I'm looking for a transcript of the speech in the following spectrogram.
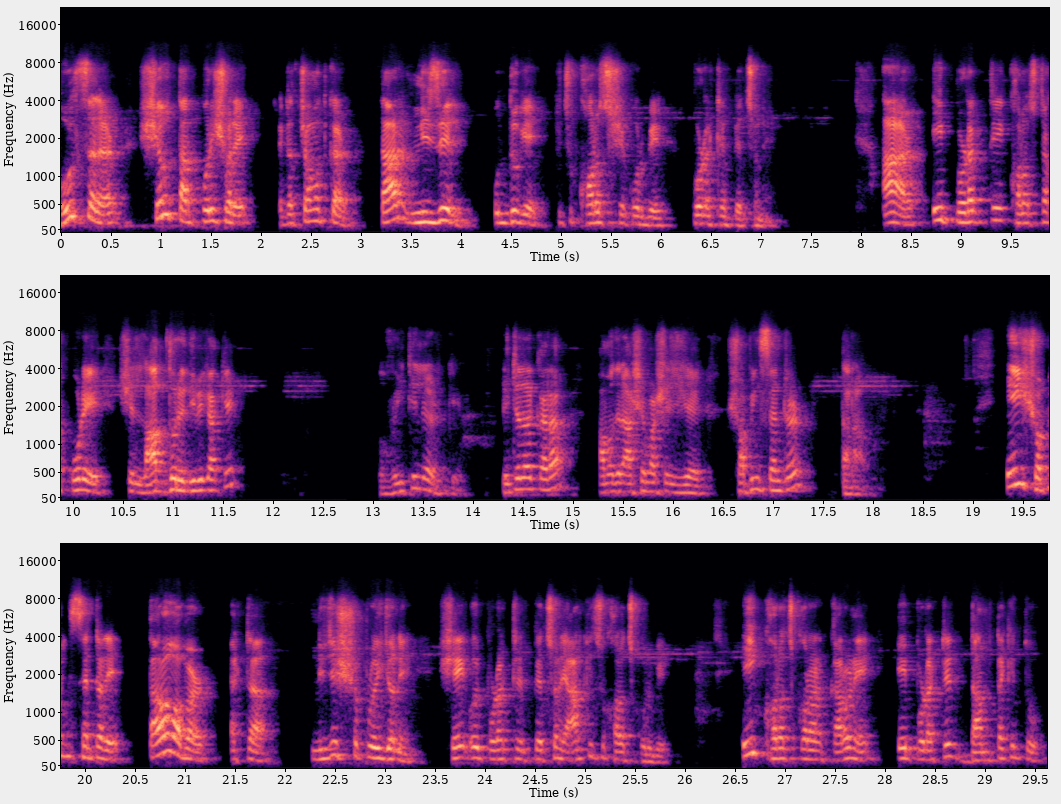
হোলসেলার সেও তার পরিসরে একটা চমৎকার তার নিজের উদ্যোগে কিছু খরচ সে করবে প্রোডাক্টের পেছনে। আর এই প্রোডাক্টে খরচটা করে সে লাভ ধরে দিবে কাকে? রিটেলারকে রিটেলার কারা? আমাদের আশেপাশে যে শপিং সেন্টার তারা। এই শপিং সেন্টারে তারাও আবার একটা নিজস্ব প্রয়োজনে সে ওই প্রোডাক্টের পেছনে আর কিছু খরচ করবে। এই খরচ করার কারণে এই প্রোডাক্টের দামটা কিন্তু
